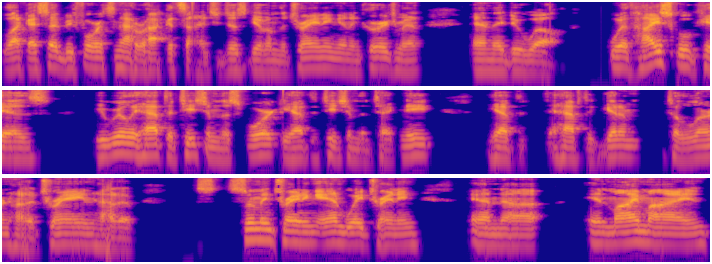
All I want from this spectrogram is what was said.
like I said before, it's not rocket science. You just give them the training and encouragement, and they do well. With high school kids, you really have to teach them the sport. You have to teach them the technique. You have to have to get them to learn how to train, how to swimming training and weight training. And uh, in my mind,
